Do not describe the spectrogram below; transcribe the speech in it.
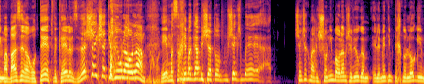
עם הבאזר הרוטט וכאלה וזה, זה שייק שק הביאו לעולם. נכון. מסכי מגע בשעתו, שייק שייק שק מהראשונים בעולם שהביאו גם אלמנטים טכנולוגיים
